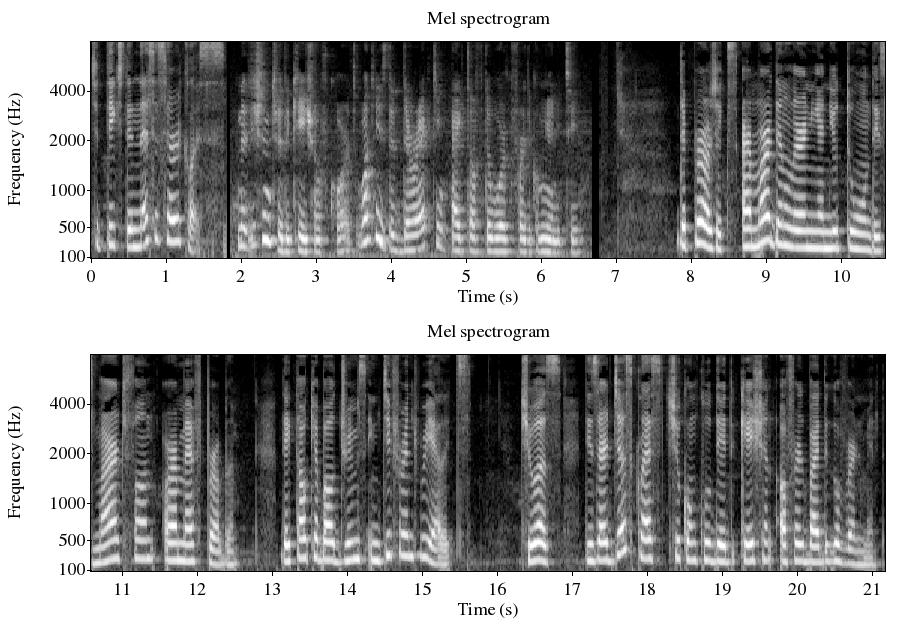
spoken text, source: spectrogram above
to teach the necessary classes. In addition to education, of course, what is the direct impact of the work for the community? The projects are more than learning a new tool on the smartphone or a math problem. They talk about dreams in different realities. To us, these are just classes to conclude the education offered by the government,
